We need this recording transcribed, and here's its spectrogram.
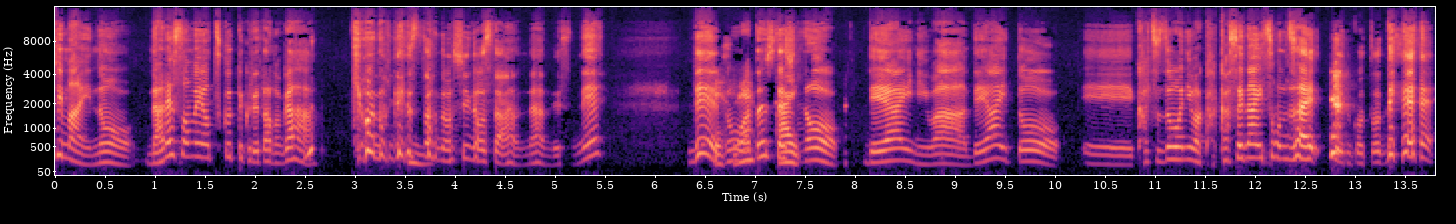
姉妹の馴れ初めを作ってくれたのが、今日のゲストのしのさんなんですね。で、ですね。私たちの出会いには、出会いと、えー活動には欠かせない存在ということで、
